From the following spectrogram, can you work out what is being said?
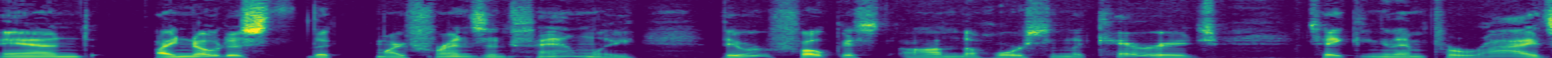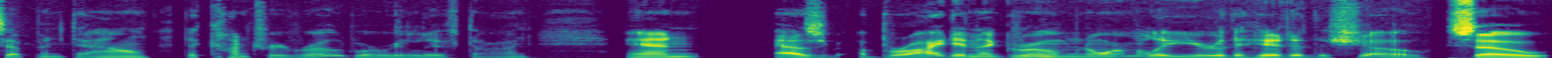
And I noticed that my friends and family, they were focused on the horse and the carriage taking them for rides up and down the country road where we lived on. And as a bride and a groom, normally you're the hit of the show. So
